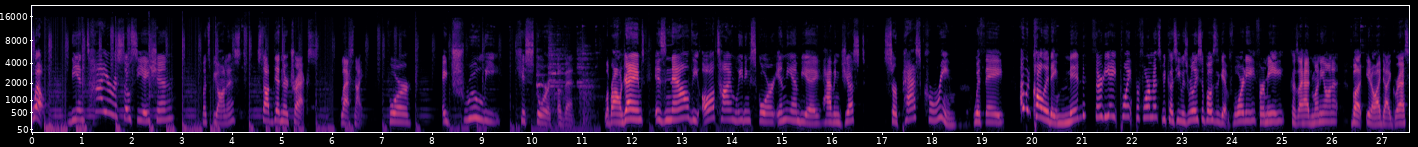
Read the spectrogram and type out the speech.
Well, the entire association, let's be honest, stopped dead in their tracks last night for a truly historic event. LeBron James is now the all time leading scorer in the NBA, having just surpassed Kareem with a, I would call it a mid 38 point performance because he was really supposed to get 40 for me because I had money on it. But, you know, I digress.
